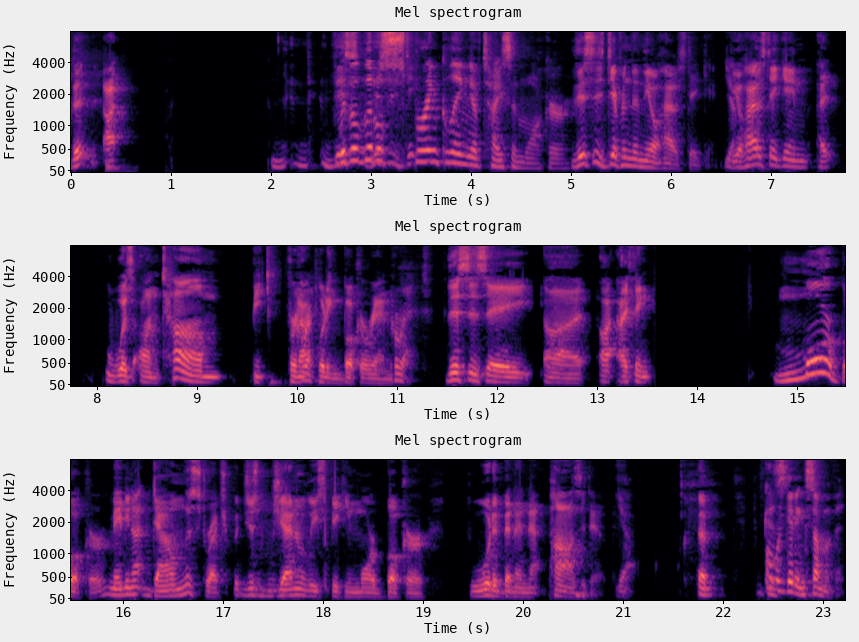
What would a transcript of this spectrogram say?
That, I, this, with a little this is, di- sprinkling of Tyson Walker. this is different than the Ohio State game. Yeah. The Ohio State game uh, was on Tom be, for not Correct. putting Booker in. correct. this is a uh, I, I think more Booker, maybe not down the stretch, but just Mhm. generally speaking, more Booker would have been a net positive. Yeah. Uh, But we're getting some of it.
